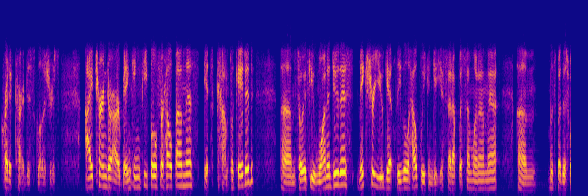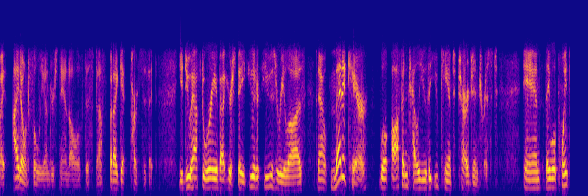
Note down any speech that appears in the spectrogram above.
credit card disclosures. I turn to our banking people for help on this. It's complicated. Um, so if you want to do this, make sure you get legal help. We can get you set up with someone on that. Um, let's put it this way I don't fully understand all of this stuff, but I get parts of it. You do have to worry about your state usury laws. Now, Medicare will often tell you that you can't charge interest. And they will point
